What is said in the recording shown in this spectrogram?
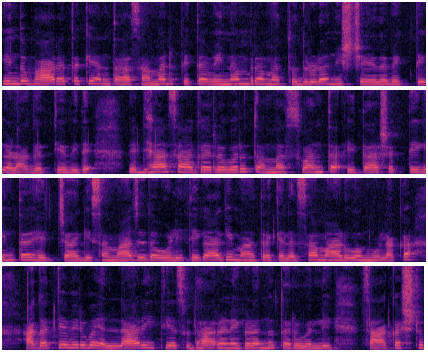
ಇಂದು ಭಾರತಕ್ಕೆ ಅಂತಹ ಸಮರ್ಪಿತ, ವಿನಮ್ರ ಮತ್ತು ದೃಢ ನಿಶ್ಚಯದ ವ್ಯಕ್ತಿಗಳ ಅಗತ್ಯವಿದೆ. ವಿದ್ಯಾಸಾಗರ್ರವರು ತಮ್ಮ ಸ್ವಂತ ಹಿತಾಸಕ್ತಿಗಿಂತ ಹೆಚ್ಚಾಗಿ ಸಮಾಜದ ಒಳಿತಿಗಾಗಿ ಮಾತ್ರ ಕೆಲಸ ಮಾಡುವ ಮೂಲಕ ಅಗತ್ಯವಿರುವ ಎಲ್ಲ ರೀತಿಯ ಸುಧಾರಣೆಗಳನ್ನು ತರುವಲ್ಲಿ ಸಾಕಷ್ಟು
